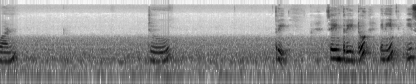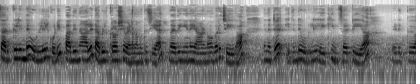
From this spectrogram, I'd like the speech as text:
one two three chain three two ഇനിയും ഈ സർക്കിളിന്റെ ഉള്ളിൽ കൂടി പതിനാല് ഡബിൾ ക്രോഷ വേണം നമുക്ക് ചെയ്യാൻ. അതായത് ഇങ്ങനെ യാൺ ഓവർ ചെയ്യുക. എന്നിട്ട് ഇതിന്റെ ഉള്ളിലേക്ക് ഇൻസേർട്ട് ചെയ്യുക. എടുക്കുക.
